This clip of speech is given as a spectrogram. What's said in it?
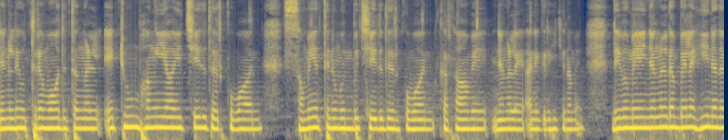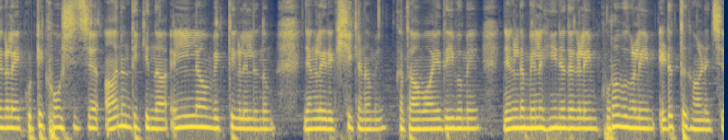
ഞങ്ങളുടെ ഉത്തരവാദിത്തങ്ങൾ ഏറ്റവും ഭംഗിയായി ചെയ്തു തീർക്കുവാൻ സമയത്തിന് മുൻപ് ചെയ്തു തീർക്കുവാൻ കർത്താവെ ഞങ്ങളെ അനുഗ്രഹിക്കണമേ. ദൈവമേ ഞങ്ങളുടെ ബലഹീനതകളെ കുട്ടിഘോഷിച്ച് ആനന്ദിക്കുന്ന എല്ലാ വ്യക്തികളിൽ നിന്നും ഞങ്ങളെ രക്ഷിക്കണമേ. കഥാവായ ദൈവമേ ഞങ്ങളുടെ ബലഹീനതകളെയും കുറവുകളെയും എടുത്തു കാണിച്ച്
